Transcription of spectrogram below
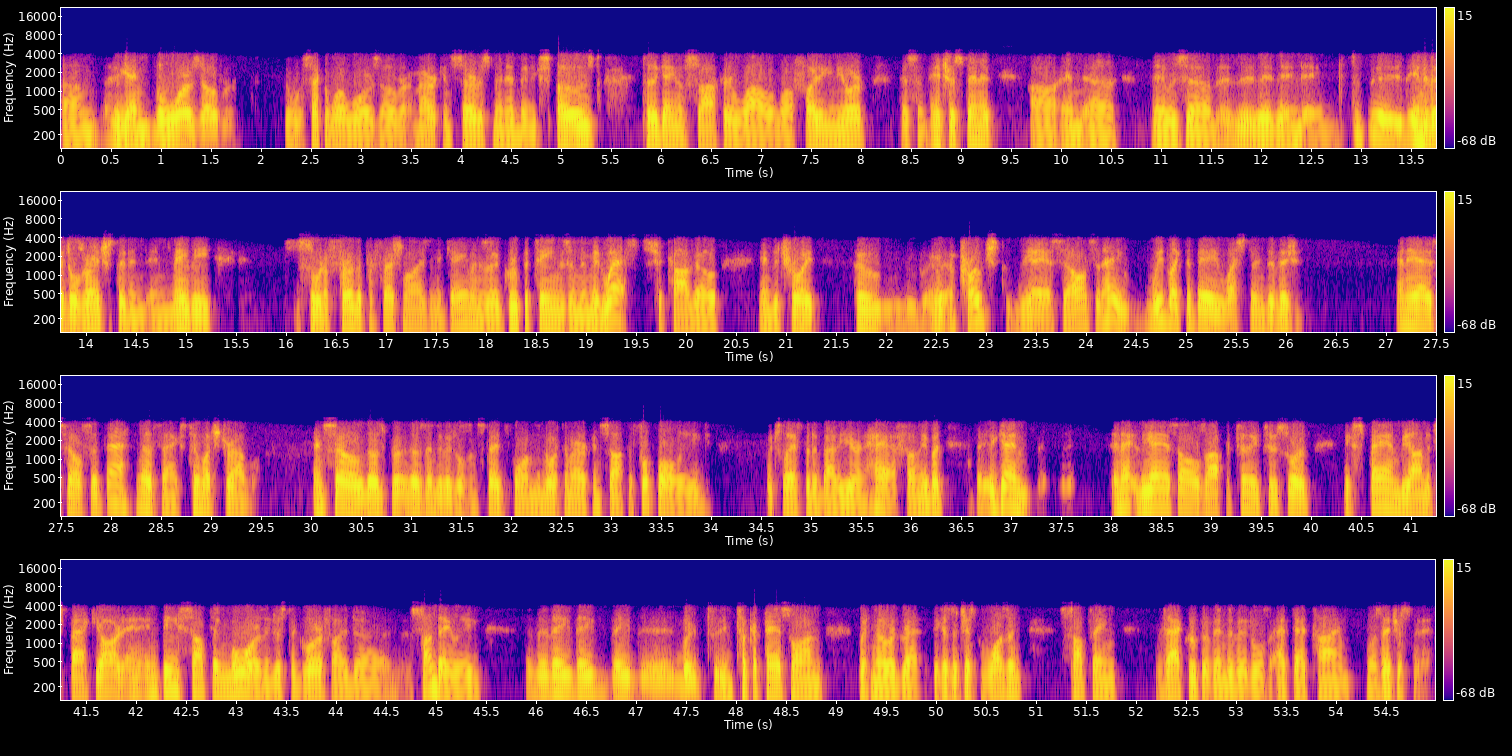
um, again, the war is over. The Second World War is over. American servicemen had been exposed to the game of soccer while while fighting in Europe. There's some interest in it, uh, and uh, there was uh, the, the, the, individuals were interested in, in, maybe sort of further professionalizing the game. And there's a group of teams in the Midwest, Chicago and Detroit, who approached the ASL and said, "Hey, we'd like to be a Western division," and the ASL said, "Eh, no thanks, too much travel." And so those those individuals instead formed the North American Soccer Football League, which lasted about a year and a half. I mean, but again, the ASL's opportunity to sort of expand beyond its backyard and, and be something more than just a glorified uh, Sunday league, they they they, uh, they took a pass on with no regret because it just wasn't something that group of individuals at that time was interested in.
